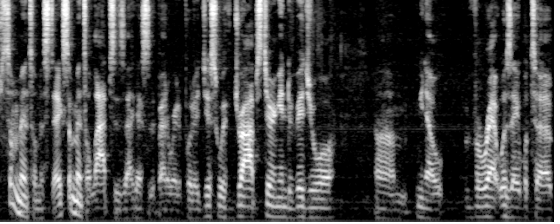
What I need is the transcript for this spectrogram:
some mental mistakes, some mental lapses, I guess is a better way to put it, just with drops during individual. Um, you know, Verrett was able to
